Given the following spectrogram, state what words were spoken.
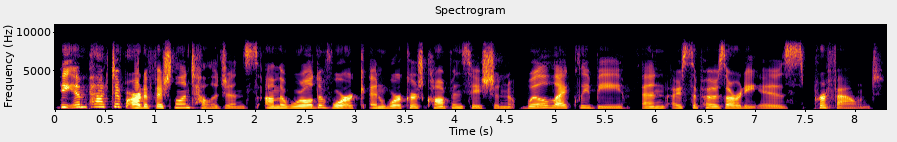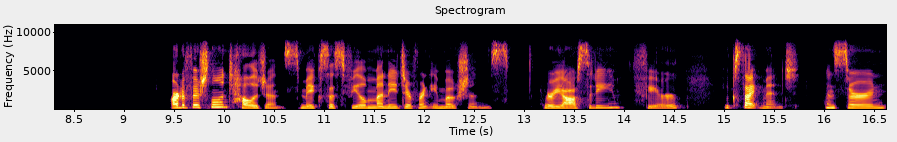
The impact of artificial intelligence on the world of work and workers' compensation will likely be, and I suppose already is, profound. Artificial intelligence makes us feel many different emotions curiosity, fear, excitement, concern,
